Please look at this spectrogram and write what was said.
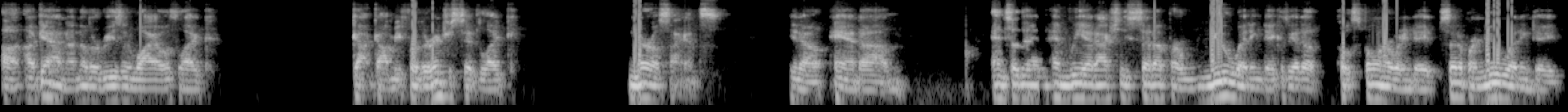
uh, again another reason why I was like got got me further interested, like neuroscience, you know, and um, and so then and we had actually set up our new wedding day because we had to postpone our wedding date, set up our new wedding date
